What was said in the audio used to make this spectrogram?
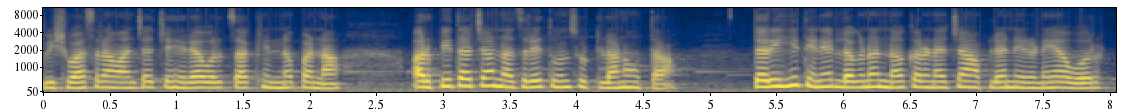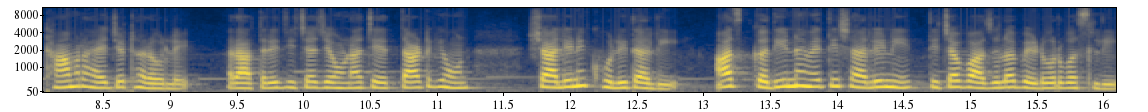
विश्वासरावांच्या चेहऱ्यावरचा खिन्नपणा अर्पिताच्या नजरेतून सुटला नव्हता. तरीही तिने लग्न न करण्याच्या आपल्या निर्णयावर ठाम राहायचे ठरवले. रात्री तिच्या जेवणाचे ताट घेऊन शालिनी खोलीत आली. आज कधी नव्हे ती शालिनी तिच्या बाजूला बेडवर बसली.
